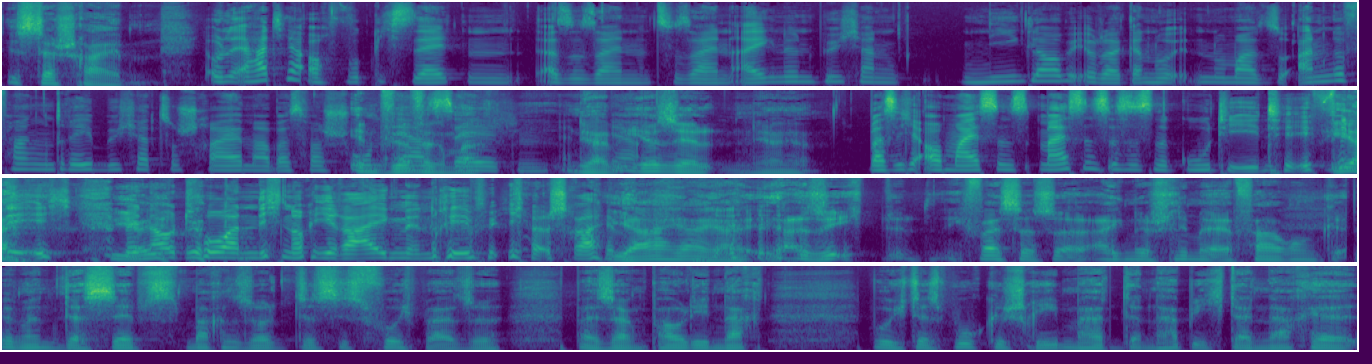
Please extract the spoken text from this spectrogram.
ist das Schreiben. Und er hat ja auch wirklich selten, also seine, zu seinen eigenen Büchern nie, glaube ich, oder nur, nur mal so angefangen, Drehbücher zu schreiben, aber es war schon Entwürfe eher gemacht. selten. Ja, ja, eher selten, ja, ja. Was ich auch meistens, meistens ist es eine gute Idee, finde ja. ich, wenn ja, Autoren nicht noch ihre eigenen Drehbücher schreiben. Ja, ja, ja. Also ich, ich weiß das aus eigener schlimmer Erfahrung, wenn man das selbst machen sollte, das ist furchtbar. Also bei St. Pauli Nacht wo ich das Buch geschrieben habe, dann habe ich dann nachher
